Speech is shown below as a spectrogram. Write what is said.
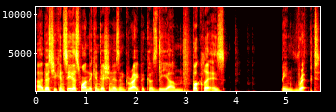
Uh, this you can see this one. The condition isn't great because the um, booklet is been ripped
